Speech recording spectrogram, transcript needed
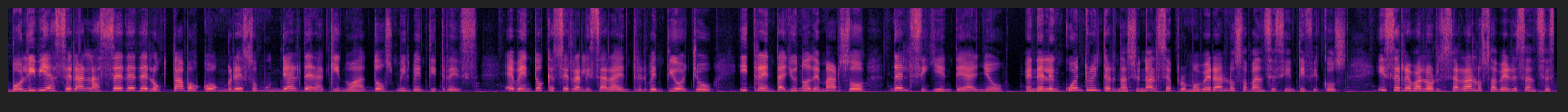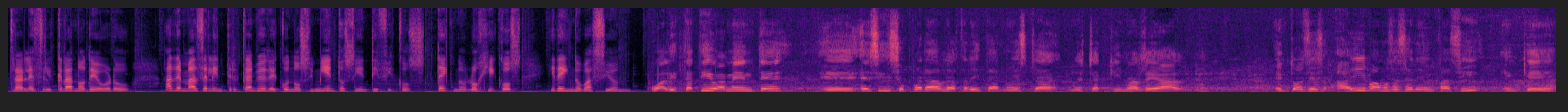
Bolivia será la sede del octavo Congreso Mundial de la Quinoa 2023, evento que se realizará entre el 28 y 31 de marzo del siguiente año. En el encuentro internacional se promoverán los avances científicos y se revalorizará los saberes ancestrales del grano de oro, además del intercambio de conocimientos científicos, tecnológicos y de innovación. Cualitativamente eh, es insuperable hasta ahorita nuestra, nuestra quinoa real. Entonces ahí vamos a hacer énfasis en que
